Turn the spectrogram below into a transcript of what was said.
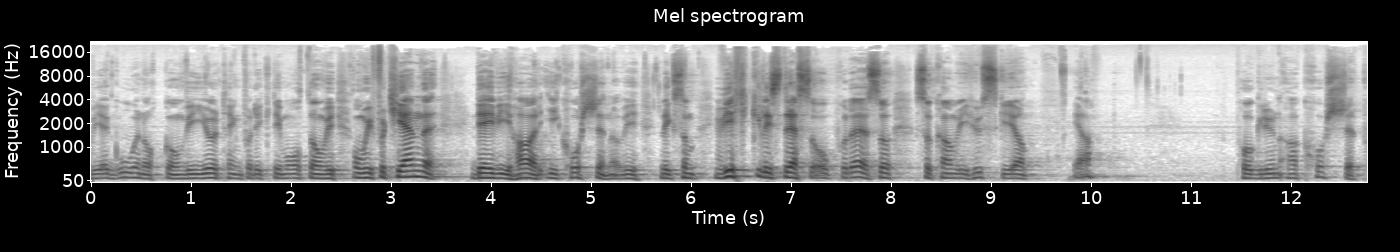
vi er gode nok, om vi gjør ting på riktig måte, om vi, om vi fortjener det vi har i korset, når vi liksom virkelig stresser opp på det, så, så kan vi huske ja, ja av korset,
